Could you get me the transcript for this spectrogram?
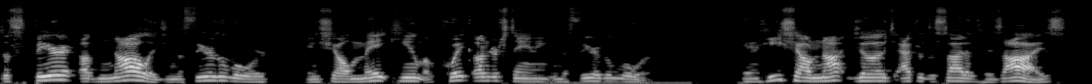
the Spirit of knowledge and the fear of the Lord, and shall make him of quick understanding in the fear of the Lord. And he shall not judge after the sight of his eyes,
